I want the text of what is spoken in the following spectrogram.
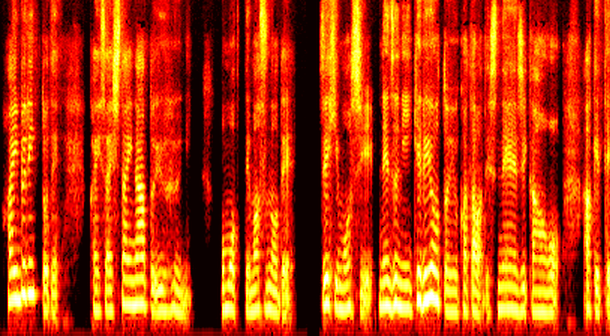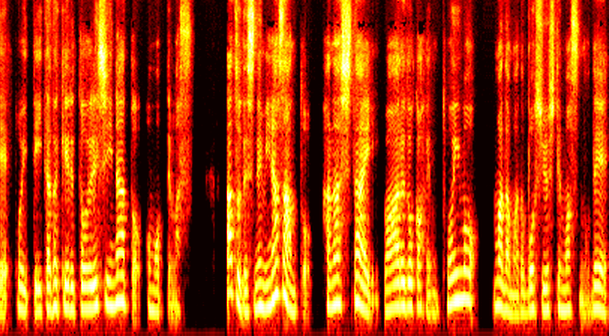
ハイブリッドで開催したいなというふうに思ってますので、ぜひもし根津に行けるよという方はですね、時間を空けておいていただけると嬉しいなと思ってます。あとですね、皆さんと話したいワールドカフェの問いもまだまだ募集してますので、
